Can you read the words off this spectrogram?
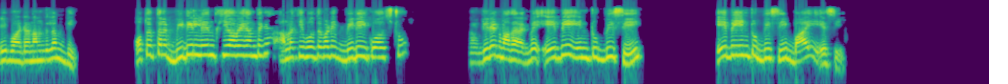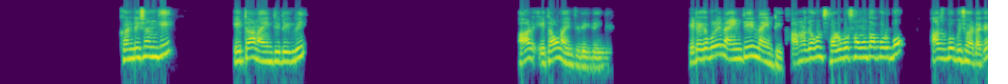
এই পয়েন্টটার নাম দিলাম ডি অতএব তাহলে বিডির লেন্থ কি হবে এখান থেকে? আমরা কি বলতে পারি? বিডি ইকুয়ালস টু ডিরেক্ট মাথায় রাখবে A B into BC A B into BC by AC condition কি? এটা নাইনটি ডিগ্রি আর এটাও নাইনটি ডিগ্রি এটাকে বলি নাইনটি নাইনটি আমরা যখন সর্বসমতা পড়ব, আসব বিষয়টাকে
